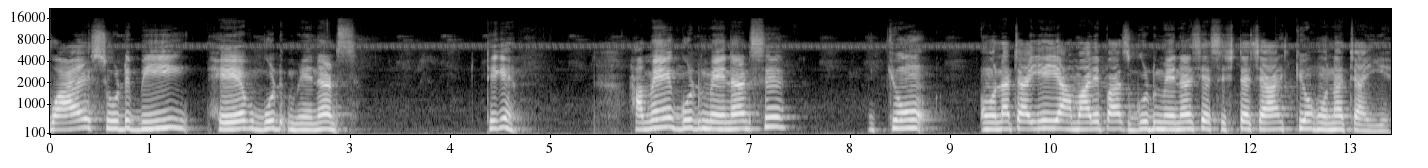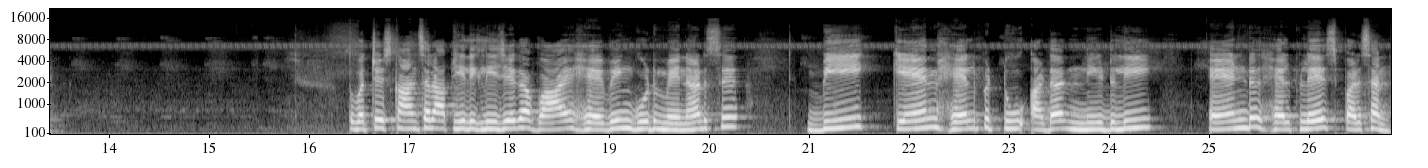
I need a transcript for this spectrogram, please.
why should be have good manners ठीक है? हमें गुड मैनर्स क्यों होना चाहिए या हमारे पास गुड मैनर्स या शिष्टाचार क्यों होना चाहिए? तो बच्चों इसका आंसर आप ये लिख लीजिएगा why having good manners be can help to other needy and helpless person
